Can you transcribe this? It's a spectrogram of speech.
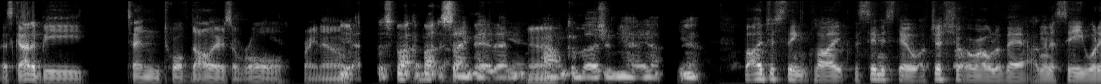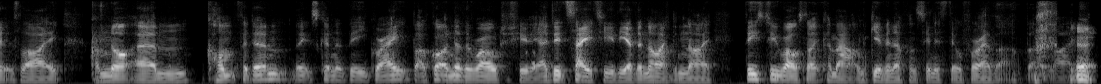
it's got to be 10 12 dollars a roll right now. Yeah it's about, about the same here then yeah. pound conversion. Yeah, yeah yeah. but i just think like the Cinestill i've just shot a roll of it. I'm going to see what it's like. I'm not um confident that it's going to be great but i've got another roll to shoot it. I did say to you the other night didn't i these two rolls don't come out, I'm giving up on Cinestill forever. But like,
